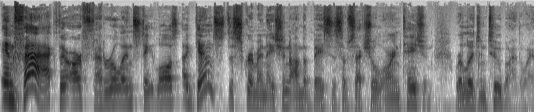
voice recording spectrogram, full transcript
In fact, there are federal and state laws against discrimination on the basis of sexual orientation. Religion, too, by the way.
